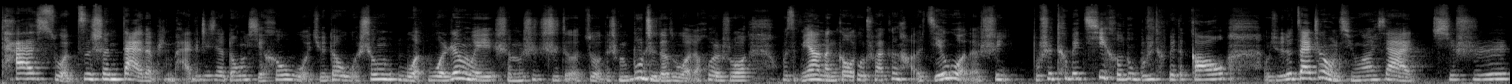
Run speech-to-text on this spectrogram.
他所自身带的品牌的这些东西，和我觉得我生我我认为什么是值得做的，什么不值得做的，或者说我怎么样能够做出来更好的结果的，是不是特别契合度不是特别的高？我觉得在这种情况下，其实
